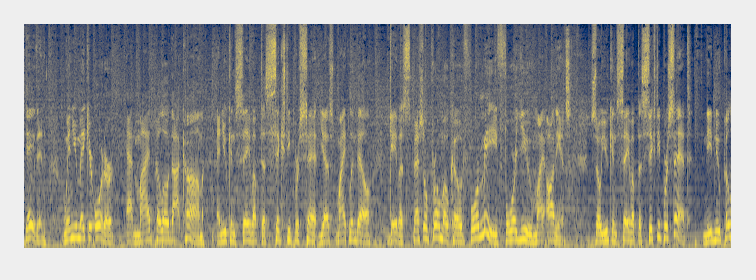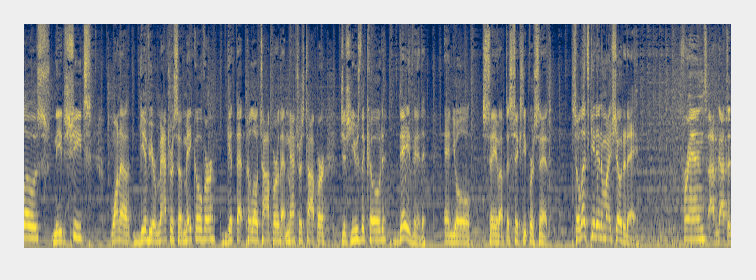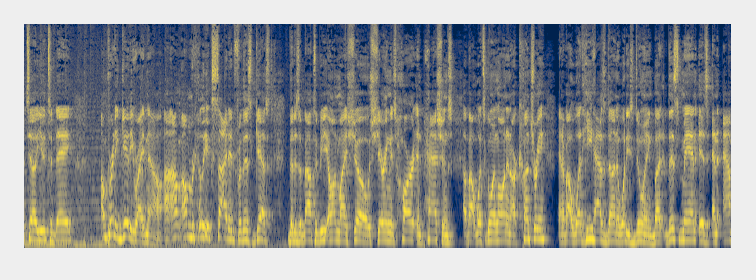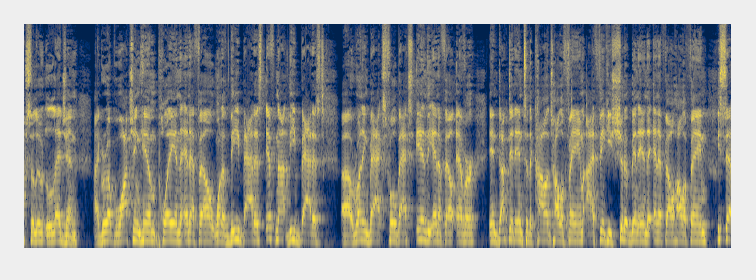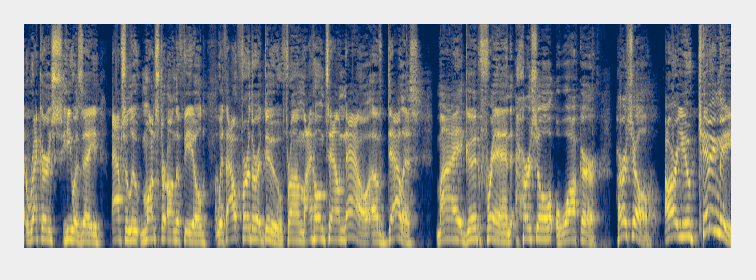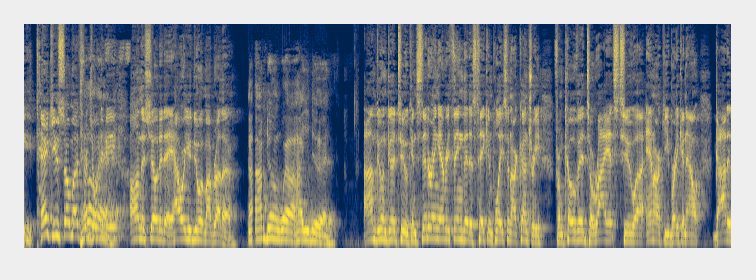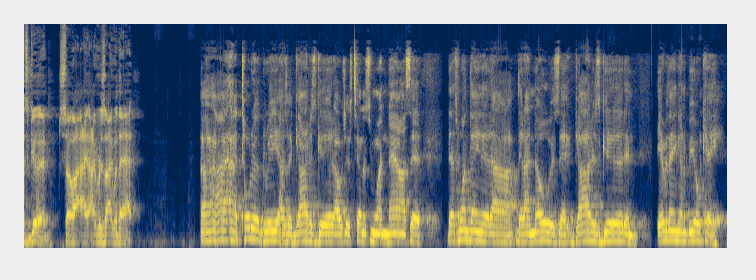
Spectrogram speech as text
David, when you make your order at mypillow.com and you can save up to 60%. Yes, Mike Lindell gave a special promo code for me, for you, my audience. So you can save up to 60%. Need new pillows, need sheets, want to give your mattress a makeover, get that pillow topper, that mattress topper, just use the code DAVID and you'll save up to 60%. So let's get into my show today. Friends, I've got to tell you today, I'm pretty giddy right now. I'm, I'm really excited for this guest that is about to be on my show, sharing his heart and passions about what's going on in our country and about what he has done and what he's doing. But this man is an absolute legend. I grew up watching him play in the NFL, one of the baddest, if not the baddest uh, running backs, fullbacks in the NFL ever. Inducted into the College Hall of Fame. I think he should have been in the NFL Hall of Fame. He set records. He was a absolute monster on the field. Without further ado, from my hometown now of Dallas, my good friend Herschel Walker. Herschel, are you kidding me? Thank you so much for joining there. me on the show today. How are you doing, my brother? I'm doing well. How you doing? I'm doing good too, considering everything that has taken place in our country from COVID to riots to uh, anarchy breaking out. God is good. So I, I reside with that. Uh, I, I totally agree. I said God is good. I was just telling someone now. I said that's one thing that I, that I know is that God is good and everything going to be okay.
